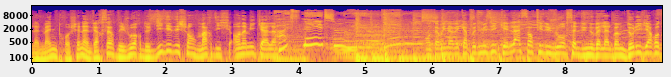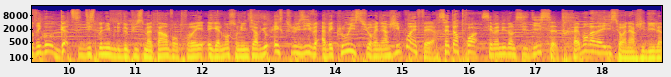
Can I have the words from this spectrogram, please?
L'Allemagne, prochaine adversaire des joueurs de Didier Deschamps, mardi, en amical. On termine avec un peu de musique et la sortie du jour, celle du nouvel album d'Olivia Rodrigo, Guts, disponible depuis ce matin. Vous retrouverez également son interview exclusive avec Louis sur énergie.fr. 7h03, c'est Manu dans le 6-10. Très bon réveil sur Énergie Lille.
